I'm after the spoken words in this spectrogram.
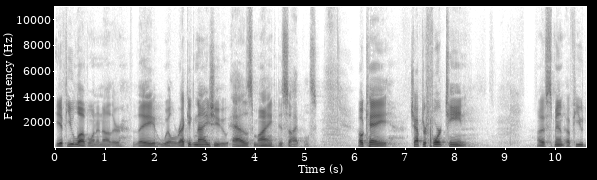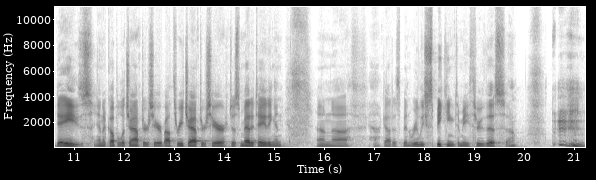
If you love one another, they will recognize you as my disciples. Okay, chapter 14. I've spent a few days in a couple of chapters here, about three chapters here, just meditating, and, and uh, God has been really speaking to me through this. Uh,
